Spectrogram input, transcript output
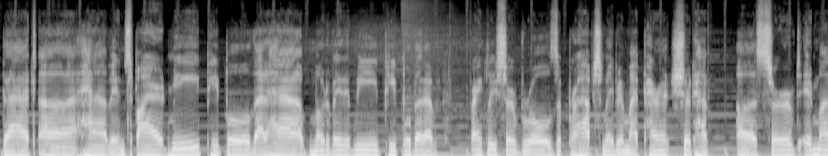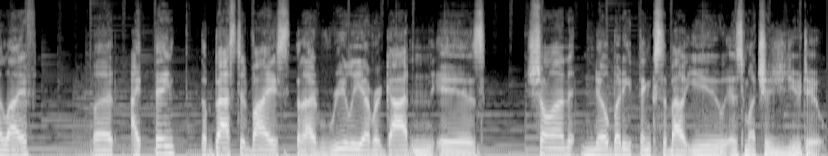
that uh, have inspired me, people that have motivated me, people that have frankly served roles that perhaps maybe my parents should have uh, served in my life. But I think the best advice that I've really ever gotten is Shawn, nobody thinks about you as much as you do.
